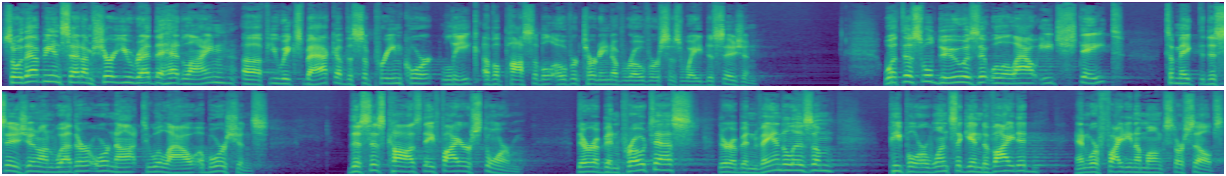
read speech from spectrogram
So, with that being said, I'm sure you read the headline uh, a few weeks back of the Supreme Court leak of a possible overturning of Roe versus Wade decision. What this will do is it will allow each state to make the decision on whether or not to allow abortions. This has caused a firestorm. There have been protests, there have been vandalism, people are once again divided, and we're fighting amongst ourselves.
